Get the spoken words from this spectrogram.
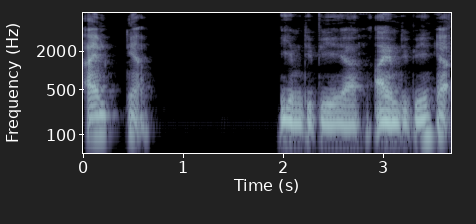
Ein, ja, IMDb, ja, IMDb. Ja.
